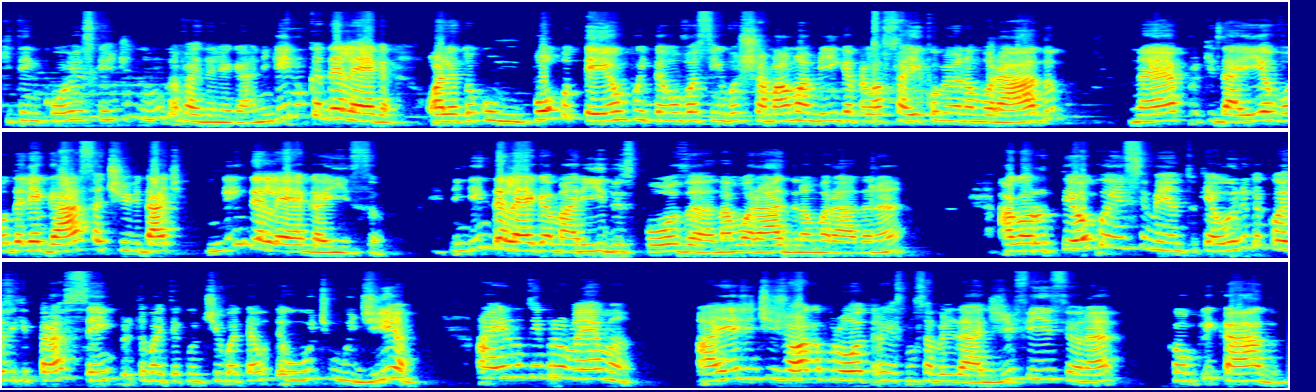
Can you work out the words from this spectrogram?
que tem coisas que a gente nunca vai delegar. Ninguém nunca delega. Olha, eu tô com pouco tempo, então eu vou assim, vou chamar uma amiga para ela sair com meu namorado né? Porque daí eu vou delegar essa atividade. Ninguém delega isso. Ninguém delega marido, esposa, namorado e namorada, né? Agora, o teu conhecimento, que é a única coisa que para sempre tu vai ter contigo até o teu último dia, aí não tem problema. Aí a gente joga para outra responsabilidade. Difícil, né? Complicado.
